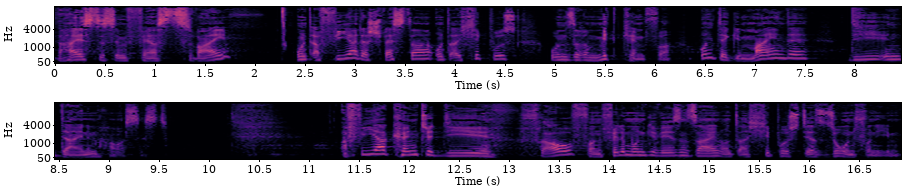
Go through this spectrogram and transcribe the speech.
Da heißt es im Vers 2, und Aphia, der Schwester, und Archippus, unsere Mitkämpfer, und der Gemeinde, die in deinem Haus ist. Aphia könnte die Frau von Philemon gewesen sein und Archippus der Sohn von ihm.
